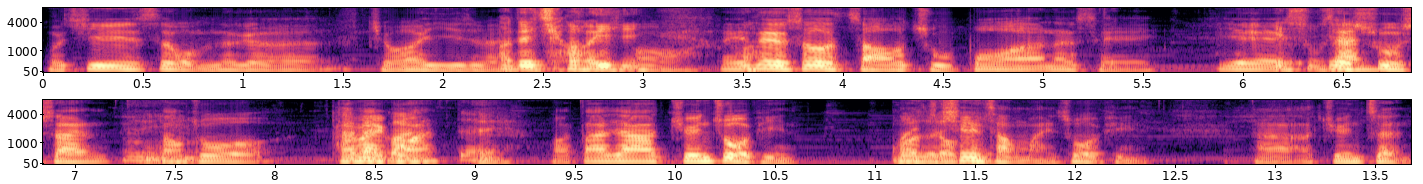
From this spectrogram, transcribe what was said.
我记得是我们那个九二一是吧？啊，对，九二一。哦，那那个时候找主播那个谁叶叶树山当做拍卖官，对，啊，大家捐作品。或者现场买作品啊，捐赠。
